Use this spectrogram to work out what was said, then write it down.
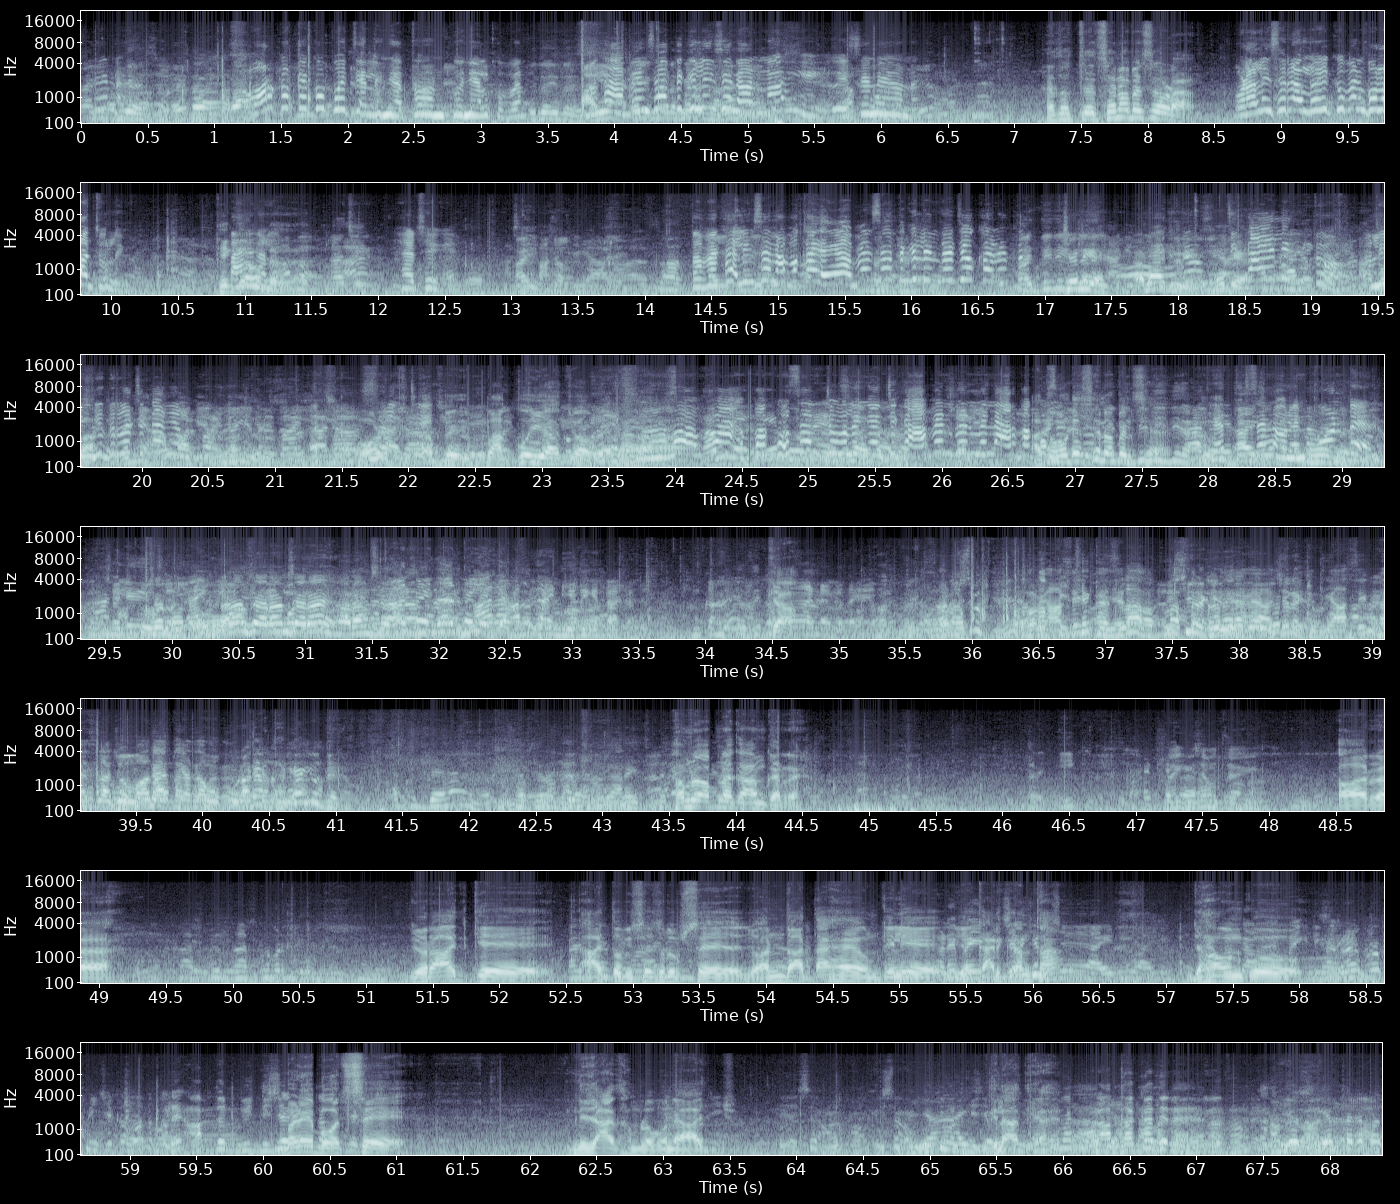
और कते को पचलिन तो हम कुनेल को बन आबे साथ गेलिन से ना नहीं ऐसे नहीं होना। है तो सेनो बेसे ओड़ा ओड़ा लिन से ना लोई को बन बोला चलिन ठीक है हाँ ठीक है तो मैं खाली से ना पकाएगा मैं साथ के लिए जो खाना चलिए अब आ जाइए हो गया तो लिखित और अब बाको या जो अब हाँ बाको सर जो बोलेंगे चिका आबेन बेन में ना बाको तो ओडे से ना से तो से ना फ़ोन पे आराम से आराम से आराम से आराम से क्या? ऐतिहासिक फैसला जो वादा किया था वो पूरा कर दिया। हम लोग अपना काम कर रहे हैं। और जो राज्य के आज तो विशेष रूप से जो अन्नदाता है उनके लिए ये कार्यक्रम था जहाँ उनको बड़े बोझ से निजात हम लोगों ने आज दिया है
